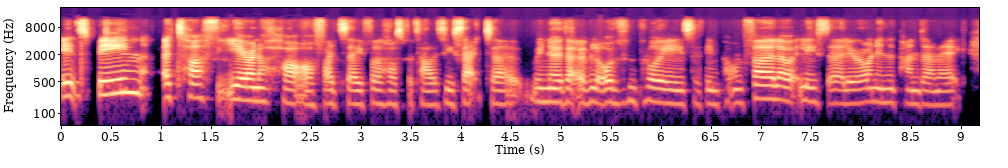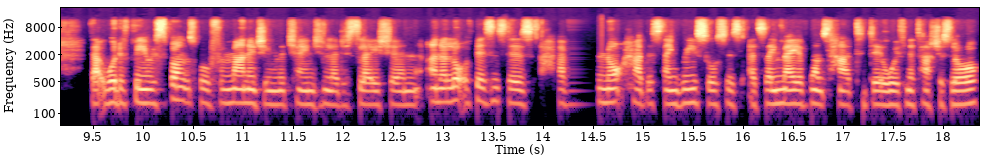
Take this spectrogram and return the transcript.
It's been a tough year and a half, I'd say, for the hospitality sector. We know that a lot of employees have been put on furlough, at least earlier on in the pandemic, that would have been responsible for managing the change in legislation. And a lot of businesses have not had the same resources as they may have once had to deal with Natasha's law.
